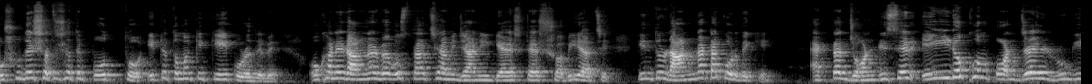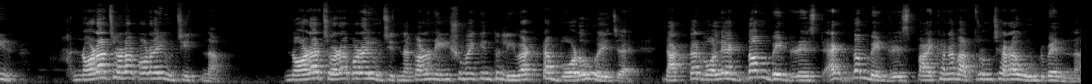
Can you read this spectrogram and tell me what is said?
ওষুধের সাথে সাথে পথ্য এটা তোমাকে কে করে দেবে? ওখানে রান্নার ব্যবস্থা আছে, আমি জানি, গ্যাস ট্যাস সবই আছে। কিন্তু রান্নাটা করবে কে? একটা জন্ডিসের এই রকম পর্যায়ের রুগীর নড়াচড়া করাই উচিত না। নড়াচড়া করাই উচিত না, কারণ এই সময় কিন্তু লিভারটা বড় হয়ে যায়। ডাক্তার বলে একদম বেড রেস্ট, একদম বেড রেস্ট, পায়খানা বাথরুম ছাড়া উঠবেন না।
